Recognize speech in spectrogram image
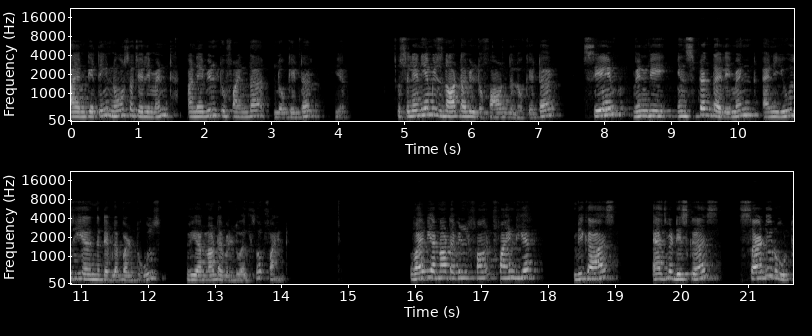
I am getting no such element unable to find the locator here. So selenium is not able to find the locator. Same when we inspect the element and use here in the developer tools we are not able to also find. Why we are not able to find here? Because as we discussed shadow root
